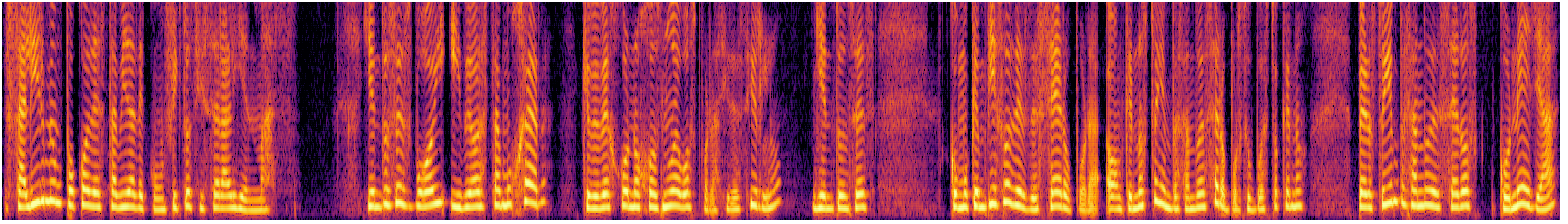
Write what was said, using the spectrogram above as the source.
salirme un poco de esta vida de conflictos y ser alguien más? Y entonces voy y veo a esta mujer que me ve con ojos nuevos, por así decirlo, y entonces como que empiezo desde cero, por, aunque no estoy empezando de cero, por supuesto que no, pero estoy empezando de ceros con ella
